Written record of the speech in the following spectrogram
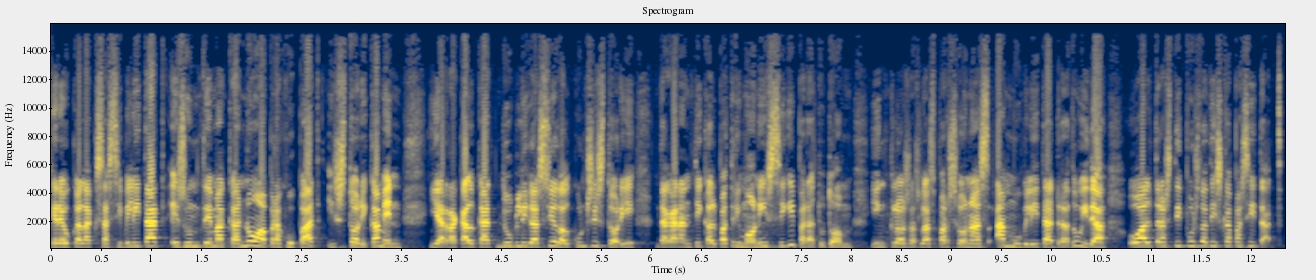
Creu que l'accessibilitat és un tema que no ha preocupat històricament i ha recalcat l'obligació del consistori de garantir que el patrimoni sigui per a tothom, incloses les persones amb mobilitat reduïda o altres tipus de discapacitat.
